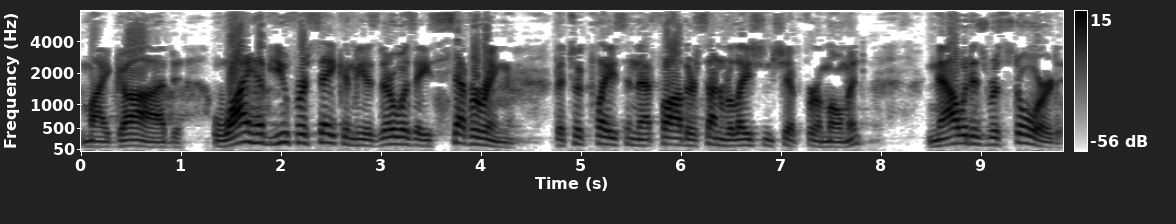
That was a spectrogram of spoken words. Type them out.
my God, why have you forsaken me? As there was a severing that took place in that father-son relationship for a moment. Now it is restored.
